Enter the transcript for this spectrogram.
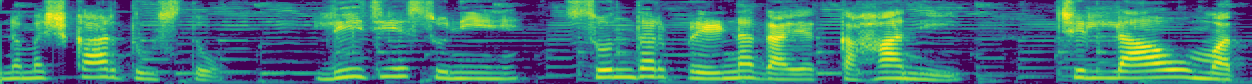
नमस्कार दोस्तों लीजिए सुनिए सुंदर प्रेरणादायक कहानी चिल्लाओ मत।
